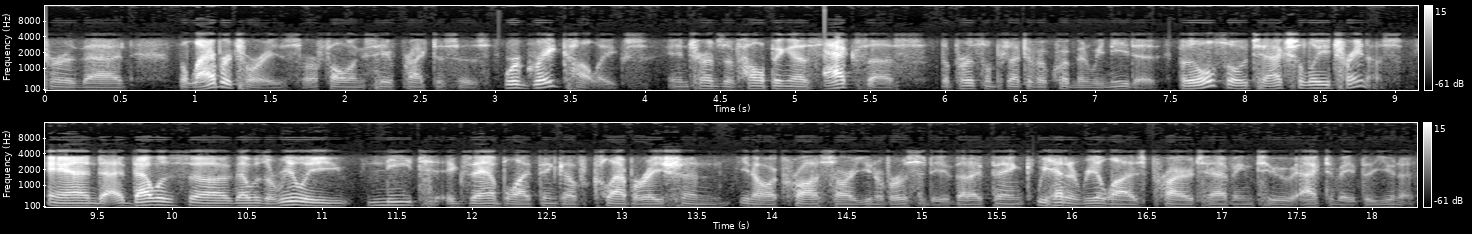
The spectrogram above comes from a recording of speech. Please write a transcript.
sure that the laboratories are following safe practices were great colleagues in terms of helping us access the personal protective equipment we needed, but also to actually train us. And that was uh, that was a really neat example, I think, of collaboration, you know, across our university that I think we hadn't realized prior to having to activate the unit.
